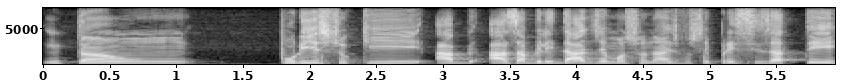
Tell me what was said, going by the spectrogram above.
Então, por isso que as habilidades emocionais você precisa ter.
